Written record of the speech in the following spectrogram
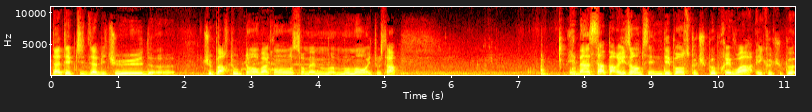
tu as tes petites habitudes. Euh, tu pars tout le temps en vacances au même moment et tout ça. Et bien ça, par exemple, c'est une dépense que tu peux prévoir et que tu peux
